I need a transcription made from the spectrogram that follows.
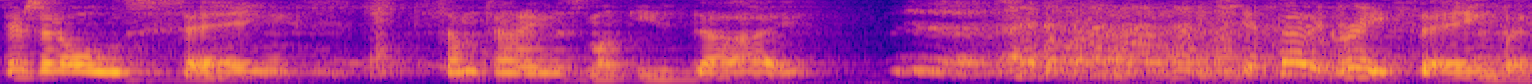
there's an old saying sometimes monkeys die. It's not a great saying, but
